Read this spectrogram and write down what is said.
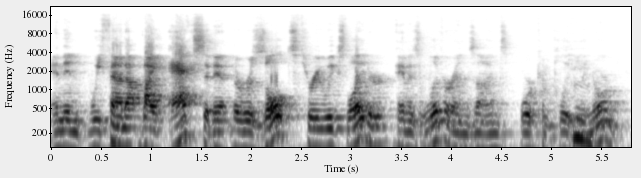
And then we found out by accident the results three weeks later, and his liver enzymes were completely hmm. normal.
